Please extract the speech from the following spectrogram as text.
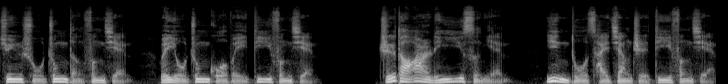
均属中等风险，唯有中国为低风险。直到2014年，印度才降至低风险。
